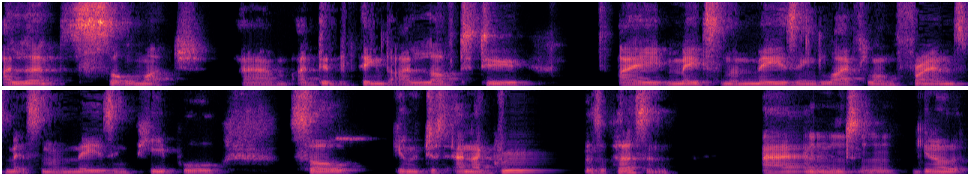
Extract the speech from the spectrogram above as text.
I learned so much um, I did the thing that I love to do. I made some amazing lifelong friends, met some amazing people. So, you know, just, and I grew as a person. And, mm-hmm. you know,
